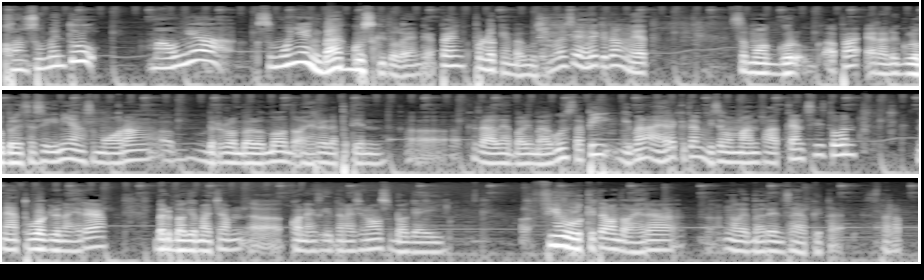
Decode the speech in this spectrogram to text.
konsumen tuh maunya semuanya yang bagus gitu loh, yang kayak pengen produk yang bagus. Sebenarnya sih akhirnya kita ngeliat semua guru, apa era globalisasi ini yang semua orang uh, berlomba-lomba untuk akhirnya dapetin uh, yang paling bagus tapi gimana akhirnya kita bisa memanfaatkan sih tuh network dan akhirnya berbagai macam uh, koneksi internasional sebagai fuel kita untuk akhirnya ngelebarin sayap kita startup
